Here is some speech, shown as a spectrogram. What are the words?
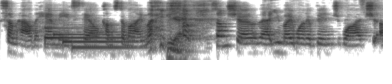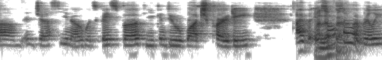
somehow the handmaid's tale comes to mind like yeah. some, some, show that you might want to binge watch um, and just you know with facebook you can do a watch party I've, it's also that. a really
